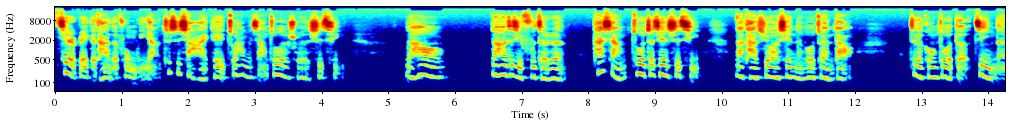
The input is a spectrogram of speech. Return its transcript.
谢尔贝格他的父母一样，就是小孩可以做他们想做的所有事情，然后让他自己负责任。他想做这件事情，那他就要先能够赚到。这个工作的技能，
